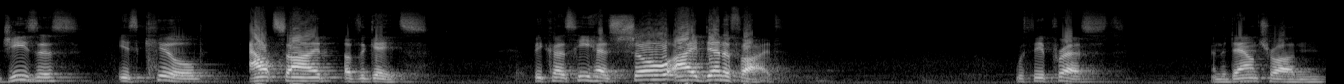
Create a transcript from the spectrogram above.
Jesus is killed outside of the gates because he has so identified with the oppressed and the downtrodden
